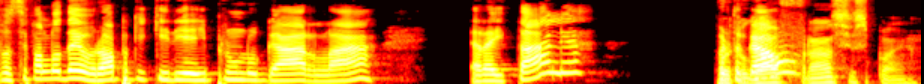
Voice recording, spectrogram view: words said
Você falou da Europa que queria ir para um lugar lá. Era Itália? Portugal, Portugal? França e Espanha.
